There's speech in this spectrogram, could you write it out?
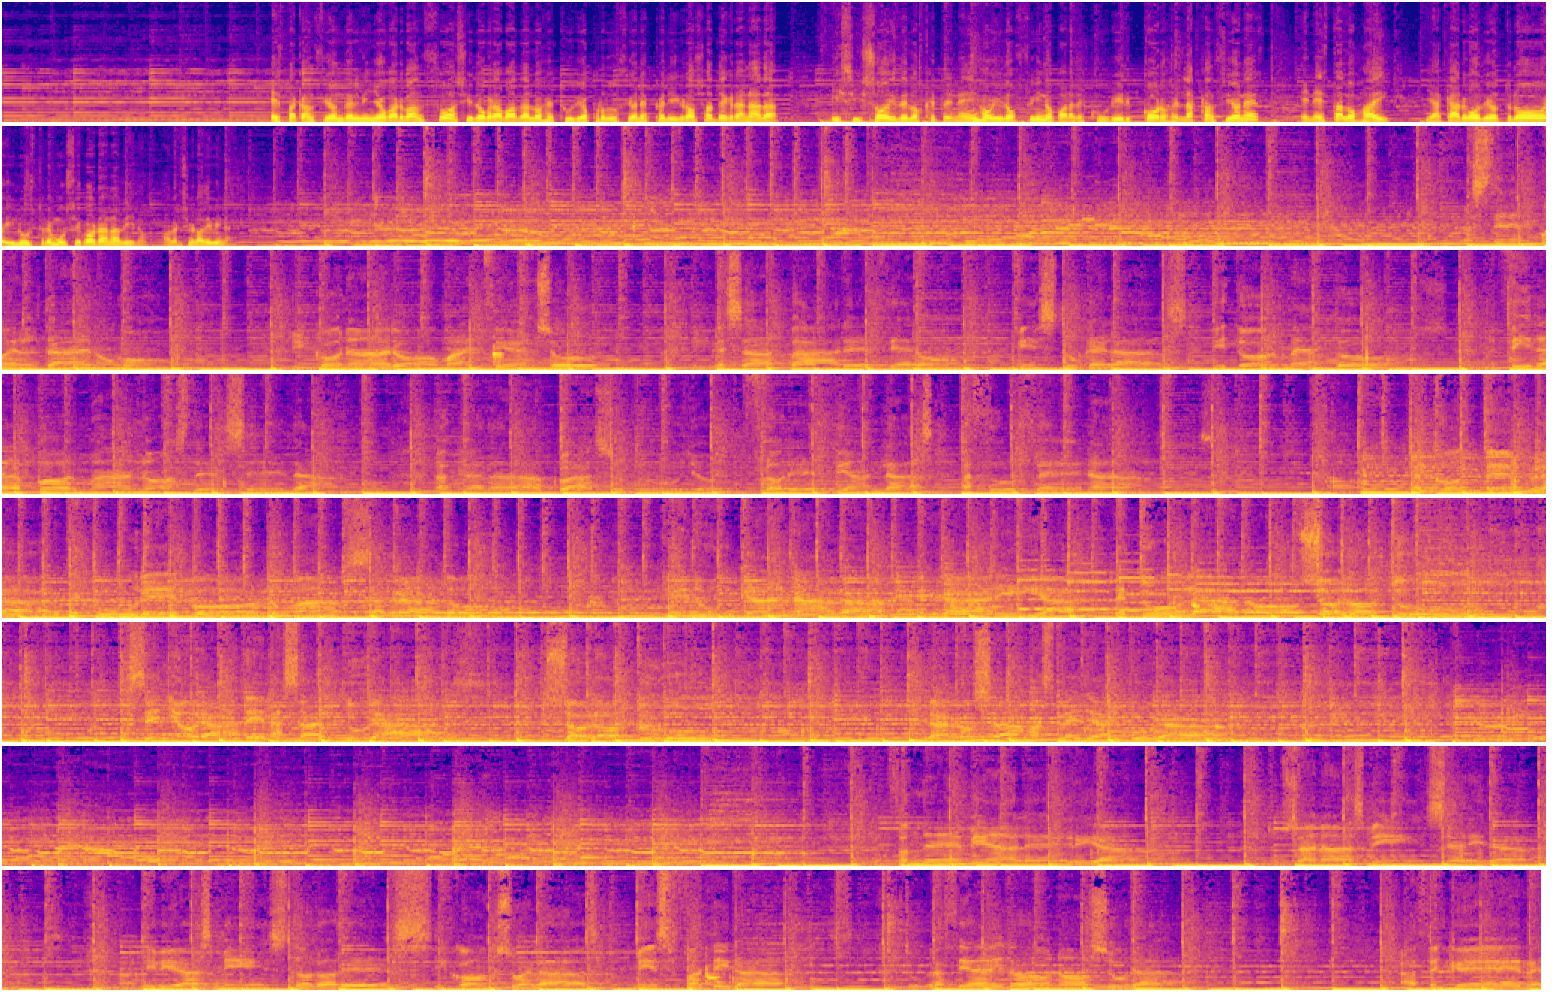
Esta canción del Niño Garbanzo ha sido grabada en los estudios Producciones Peligrosas de Granada y si sois de los que tenéis oído fino para descubrir coros en las canciones, en esta los hay y a cargo de otro ilustre músico granadino. A ver si lo adivináis.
